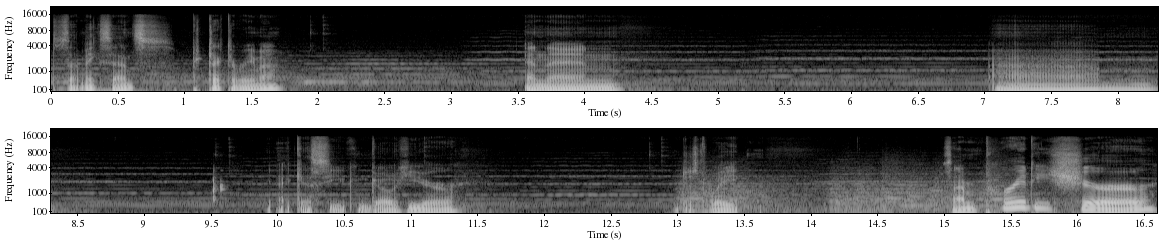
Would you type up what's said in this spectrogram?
Does that make sense? Protect Arima. And then... guess you can go here. Just wait. So I'm pretty sure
